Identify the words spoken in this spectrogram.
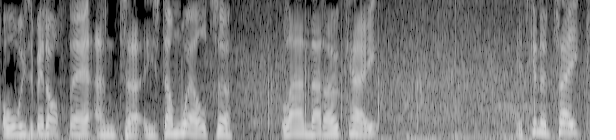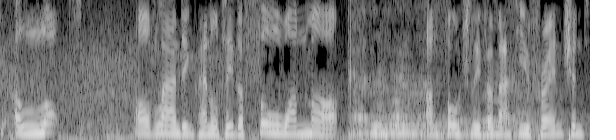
Always a bit off there, and uh, he's done well to land that okay. It's going to take a lot of landing penalty, the full one mark, unfortunately for Matthew French. And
